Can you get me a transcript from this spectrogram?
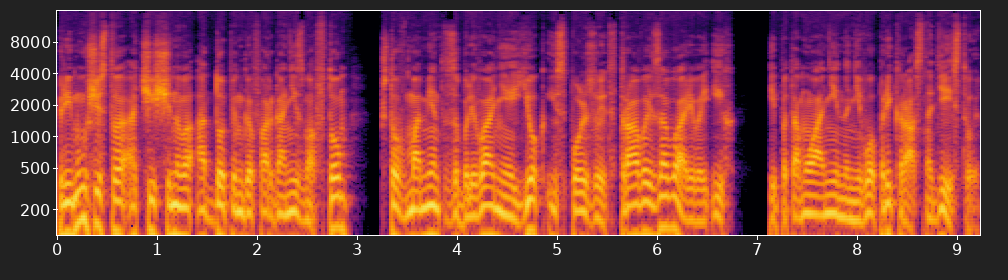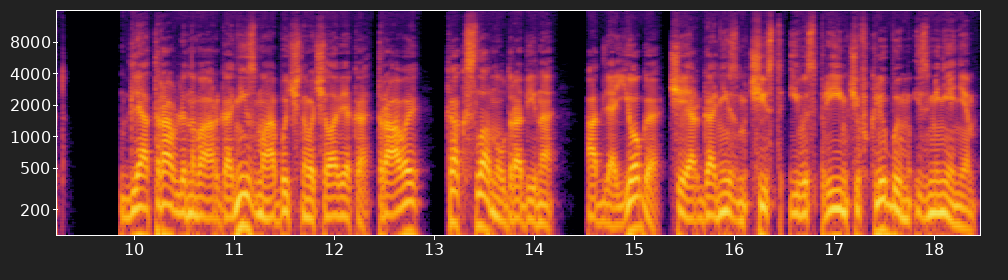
Преимущество очищенного от допингов организма в том, что в момент заболевания йог использует травы, заваривая их, и потому они на него прекрасно действуют. Для отравленного организма обычного человека травы, как слону дробина, а для йога, чей организм чист и восприимчив к любым изменениям,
